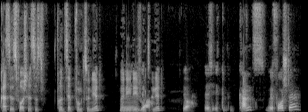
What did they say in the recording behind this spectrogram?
kannst du dir das vorstellen, dass das Konzept funktioniert? Wenn die hm, Idee funktioniert? ja, ich, ich kann es mir vorstellen.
